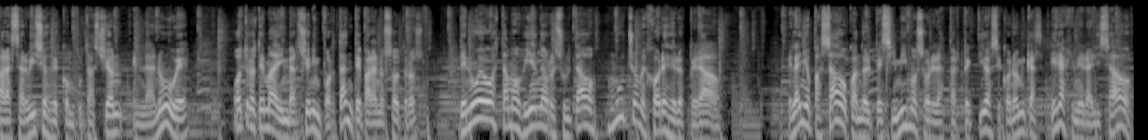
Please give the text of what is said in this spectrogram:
para servicios de computación en la nube, otro tema de inversión importante para nosotros, de nuevo estamos viendo resultados mucho mejores de lo esperado. El año pasado, cuando el pesimismo sobre las perspectivas económicas era generalizado,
